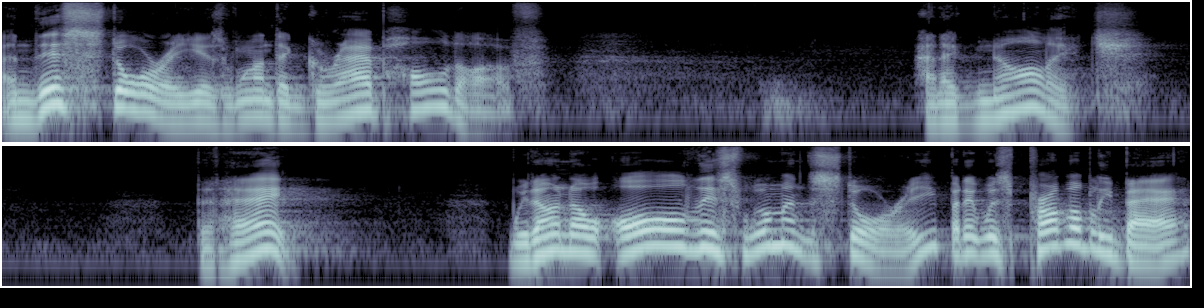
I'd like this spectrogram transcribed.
And this story is one to grab hold of and acknowledge that, hey, we don't know all this woman's story, but it was probably bad.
